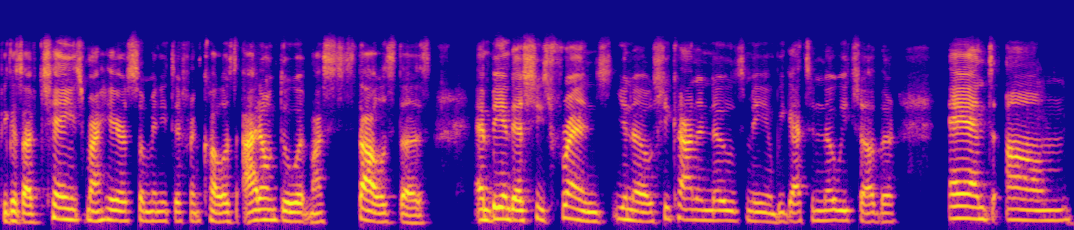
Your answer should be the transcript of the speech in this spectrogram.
because I've changed my hair so many different colors. I don't do it, my stylist does. And being that she's friends, you know, she kind of knows me and we got to know each other. And um,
